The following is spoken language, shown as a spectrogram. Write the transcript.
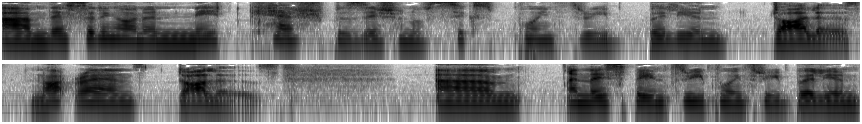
Um, they're sitting on a net cash position of $6.3 billion, not rands, dollars. Um, and they spent $3.3 billion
